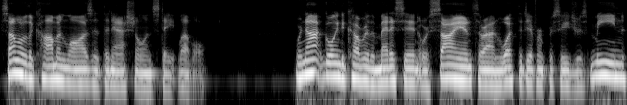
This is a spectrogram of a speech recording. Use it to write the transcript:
some of the common laws at the national and state level. We're not going to cover the medicine or science around what the different procedures mean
